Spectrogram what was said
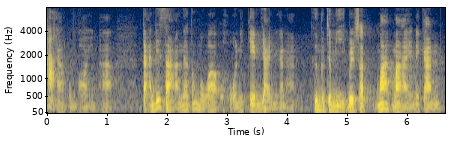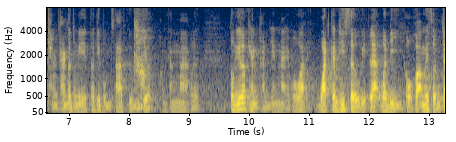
ค่ะนะครับผมพอเห็นภาพ แต่อันที่3เนี่ยต้องบอกว่าโอ้โหนี่เกมใหญ่เหมือนกันนะ คือมันจะมีอีกบริษัทมากมายในการแข่งขันกันตรงนี้ เท่าที่ผมทราบคือมีค่ะเยอะค่อนข้างมากเลย ตรงนี้เราแข่งขันยังไง เพราะว่าวัดกันที่เซอร์วิสและว่าดีเขาก็ไม่สนใจ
